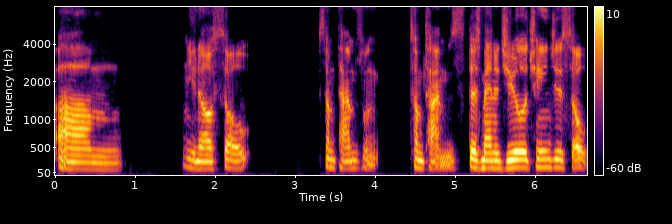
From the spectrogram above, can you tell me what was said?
Um, you know, so sometimes when sometimes there's managerial changes. So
